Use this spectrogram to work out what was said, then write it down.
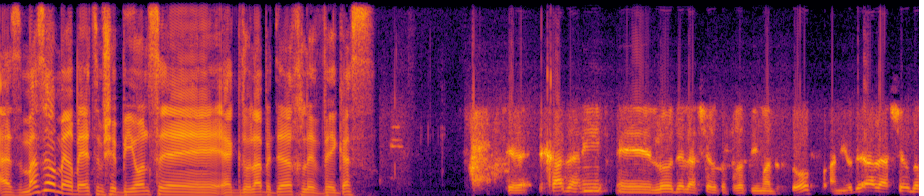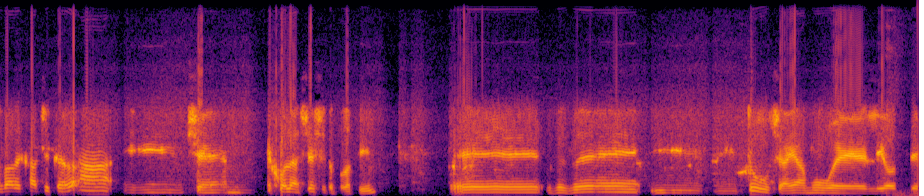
אז מה זה אומר בעצם שביונסה הגדולה בדרך לווגאס? תראה, אחד, אני אה, לא יודע לאשר את הפרטים עד הסוף, אני יודע לאשר דבר אחד שקרה, אה, שיכול לאשש את הפרטים, אה, וזה אה, אה, טור שהיה אמור אה, להיות אה,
